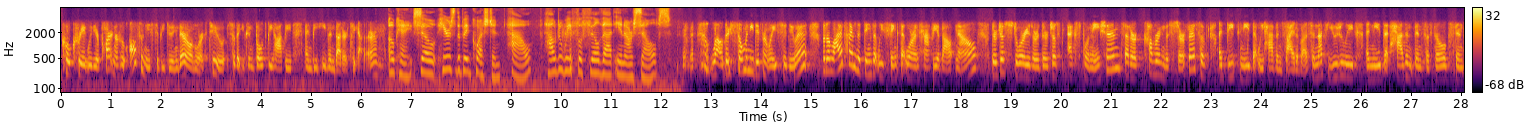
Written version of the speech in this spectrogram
co create with your partner who also needs to be doing their own work too, so that you can both be happy and be even better together. Okay, so here's the big question How? How do we fulfill that in ourselves? Well, there's so many different ways to do it, but a lot of times the things that we think that we're unhappy about now, they're just stories or they're just explanations that are covering the surface of a deep need that we have inside of us. And that's usually a need that hasn't been fulfilled since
